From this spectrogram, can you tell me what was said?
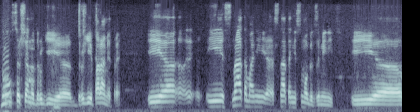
Ну, совершенно другие, другие параметры. И, э, и с НАТО они с НАТО не смогут заменить. И э,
